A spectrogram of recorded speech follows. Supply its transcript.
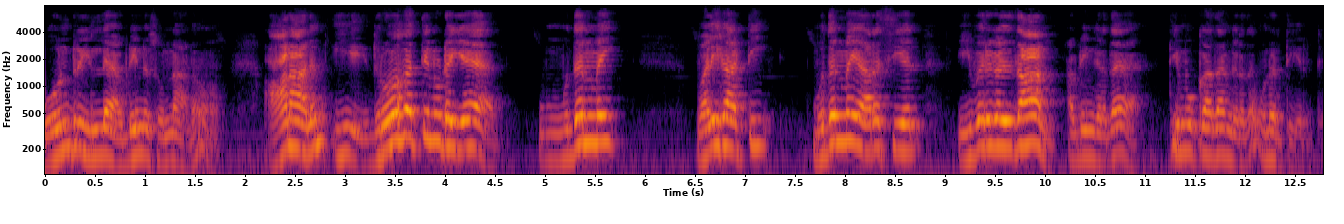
ஒன்று இல்லை அப்படின்னு சொன்னாலும் ஆனாலும் இ- துரோகத்தினுடைய முதன்மை வழிகாட்டி முதன்மை அரசியல் இவர்கள்தான் அப்படிங்கிறத திமுக தாங்கிறத உணர்த்தி இருக்கு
